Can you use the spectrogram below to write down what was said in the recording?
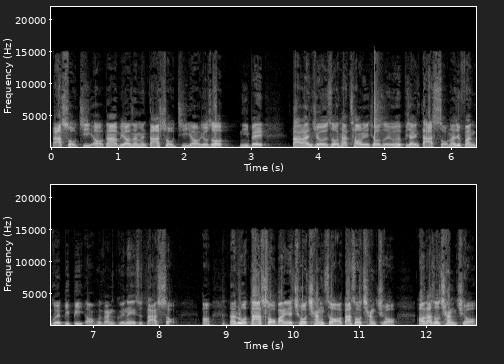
打手机哦，大家不要在那边打手机哦。有时候你被打篮球的时候，他抄你球的时候，也会不小心打手，那就犯规，B B 哦，会犯规，那也是打手哦。那如果打手把你的球抢走，打手抢球啊，打手抢球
